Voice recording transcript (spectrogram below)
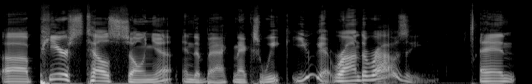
Uh, Pearce tells Sonya in the back next week, "You get Ronda Rousey," and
